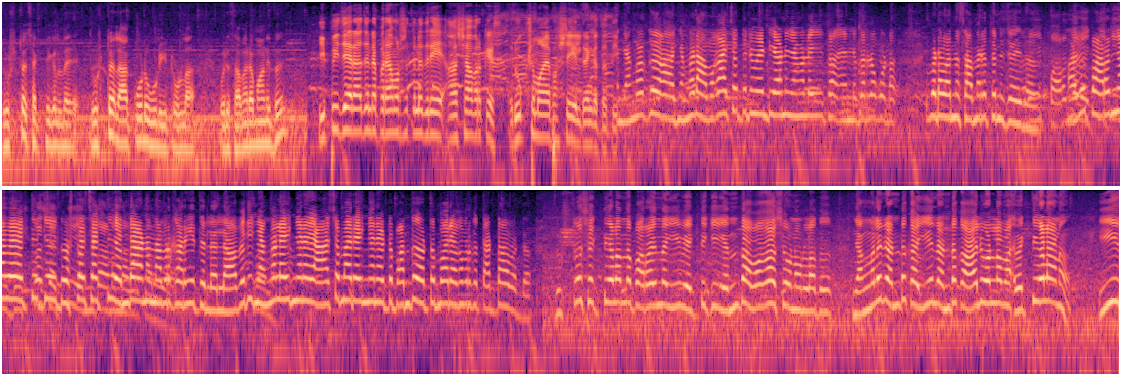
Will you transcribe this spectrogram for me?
ദുഷ്ടശക്തികളുടെ ദുഷ്ടലാക്കോട് കൂടിയിട്ടുള്ള ഒരു സമരമാണിത്. ഇ പി ജയരാജന്റെ പരാമർശത്തിനെതിരെ ആശാ വർക്കേഴ്സ് രൂക്ഷമായ ഭാഷയിൽ രംഗത്തെത്തി. ഞങ്ങൾക്ക് ഞങ്ങളുടെ അവകാശത്തിന് വേണ്ടിയാണ് ഞങ്ങൾ ഈ ഇവരുടെ കൂടെ ഇവിടെ വന്ന് സമരത്തിന് ചെയ്തത്. അത് പറഞ്ഞ വ്യക്തിക്ക് ദുഷ്ടശക്തി എന്താണെന്ന് അവർക്ക് അറിയത്തില്ലല്ലോ അവർ ഞങ്ങളെ ഇങ്ങനെ ആശമാരെ ഇങ്ങനെ ഇട്ട് പന്ത് തട്ടുമ്പോൾ അവർക്ക് തട്ടാവുണ്ട് ദുഷ്ടശക്തികളെന്ന് പറയുന്ന ഈ വ്യക്തിക്ക് എന്ത് അവകാശമാണുള്ളത്? ഞങ്ങൾ രണ്ട് കൈയും രണ്ട് കാലുമുള്ള വ്യക്തികളാണ്. ഈ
